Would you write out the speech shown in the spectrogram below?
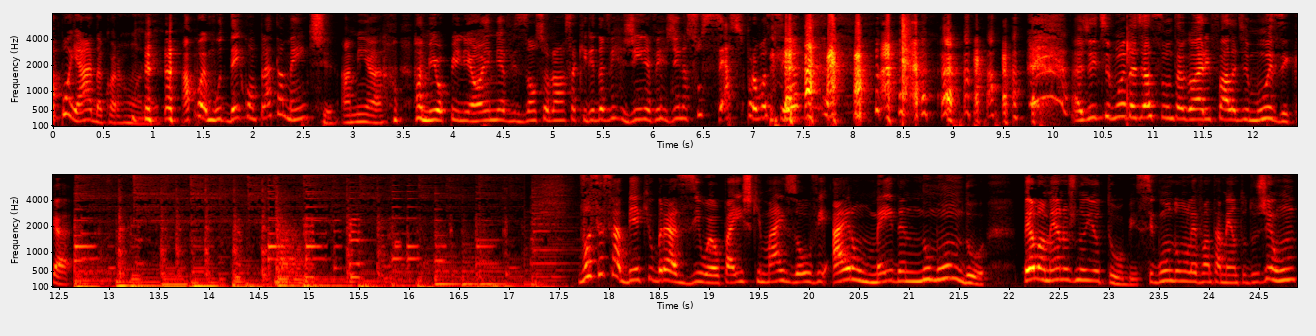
Apoiada, Cora Rony. Apo... Mudei completamente a minha, a minha opinião e a minha visão sobre a nossa querida Virgínia. Virgínia, sucesso pra você! a gente muda de assunto agora e fala de música. Você sabia que o Brasil é o país que mais ouve Iron Maiden no mundo? Pelo menos no YouTube. Segundo um levantamento do G1,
